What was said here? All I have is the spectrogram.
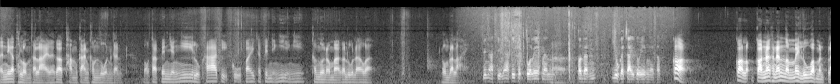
แต่นี่ก็ถล่มทลายแล้วก็ทำการคำนวณกัน บอกถ้าเป็นอย่างนี้ลูกค้าที่กู้ไปจะเป็นอย่างนี้อย่างนี้คำนวณออกมาก็รู้แล้วว่าล้มละลาย วินาทีแรกที่เห็นตัวเลขนั้นตอนนั้นอยู่กับใจตัวเองไงครับ ก็ก็ก่อนหน้านั้นเราไม่รู้ว่ามันแปล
